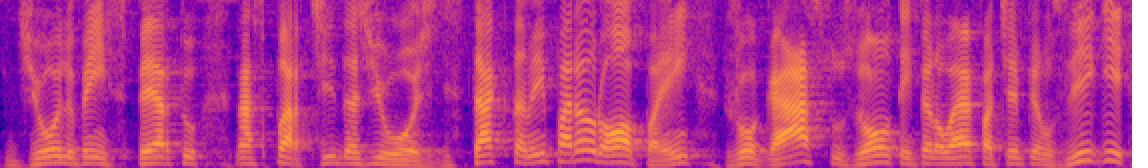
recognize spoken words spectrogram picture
de olho bem esperto nas partidas de hoje. Destaque também para a Europa, hein? Jogaços ontem pela UEFA Champions League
